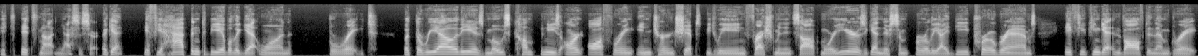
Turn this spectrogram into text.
it's it's not necessary. Again, if you happen to be able to get one, great. But the reality is most companies aren't offering internships between freshman and sophomore years. Again, there's some early ID programs. If you can get involved in them, great.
